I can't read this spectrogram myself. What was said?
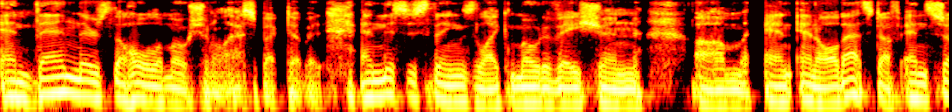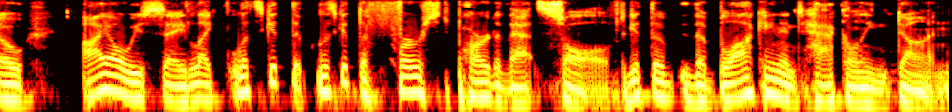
And then there's the whole emotional aspect of it. And this is things like motivation, um, and, and all that stuff. And so I always say, like, let's get the, let's get the first part of that solved, get the, the blocking and tackling done.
